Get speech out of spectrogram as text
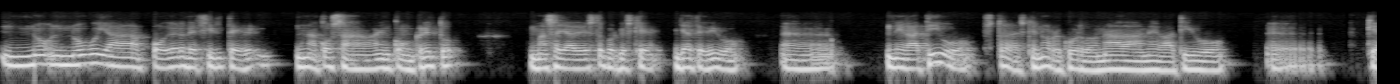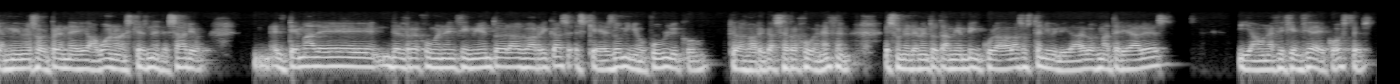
no, no voy a poder decirte una cosa en concreto más allá de esto, porque es que, ya te digo, eh, negativo, ostras, es que no recuerdo nada negativo eh, que a mí me sorprende y diga, bueno, es que es necesario. El tema del rejuvenecimiento de las barricas es que es dominio público, que las barricas se rejuvenecen. Es un elemento también vinculado a la sostenibilidad de los materiales y a una eficiencia de costes.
